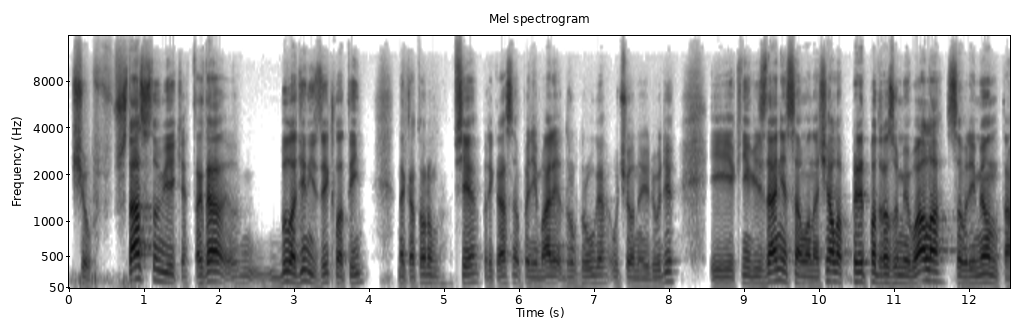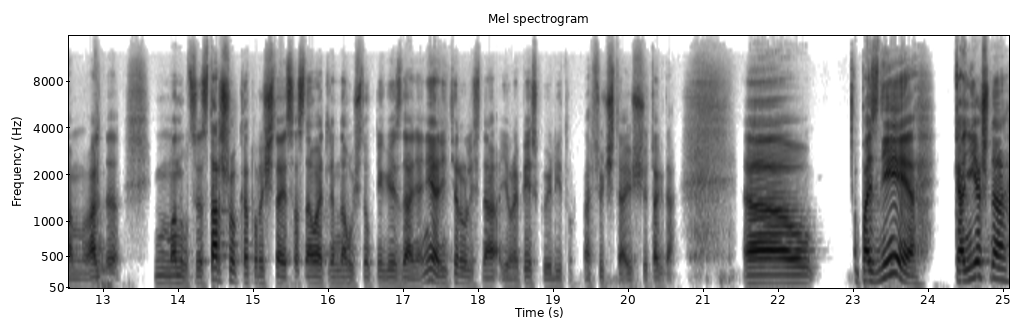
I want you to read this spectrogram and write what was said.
еще в XVI веке, тогда был один язык, латынь, на котором все прекрасно понимали друг друга, ученые люди. И книгоиздание с самого начала подразумевало со времен там, Альда Мануция старшего, который считается основателем научного книгоиздания, они ориентировались на европейскую элиту, на всю читающую тогда. Э, позднее, конечно,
